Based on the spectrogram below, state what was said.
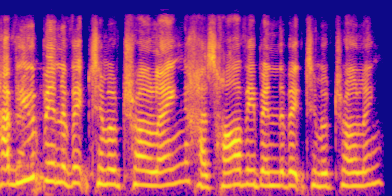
Have you been a victim of trolling? Has Harvey been the victim of trolling?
